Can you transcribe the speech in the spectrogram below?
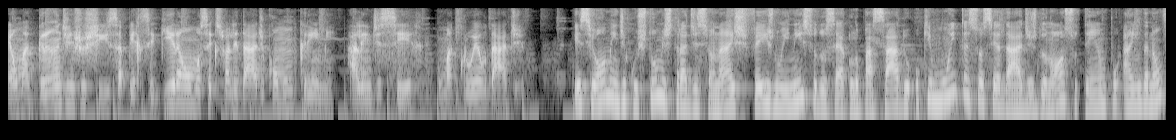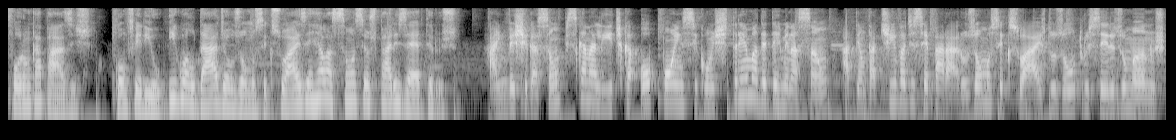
É uma grande injustiça perseguir a homossexualidade como um crime, além de ser uma crueldade. Esse homem de costumes tradicionais fez no início do século passado o que muitas sociedades do nosso tempo ainda não foram capazes. Conferiu igualdade aos homossexuais em relação a seus pares héteros. A investigação psicanalítica opõe-se com extrema determinação à tentativa de separar os homossexuais dos outros seres humanos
